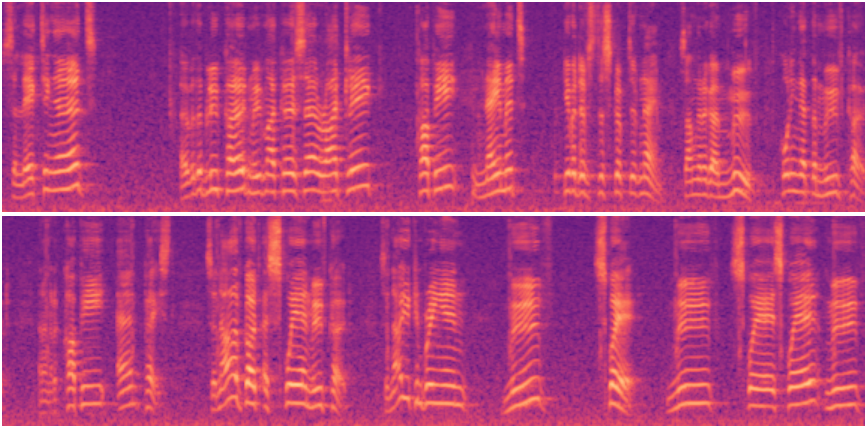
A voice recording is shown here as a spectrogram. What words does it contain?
Selecting it, over the blue code, move my cursor, right click, copy, name it, give it a descriptive name. So I'm going to go move, calling that the move code and I'm going to copy and paste. So now I've got a square and move code. So now you can bring in move, square, move, square, square, move,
